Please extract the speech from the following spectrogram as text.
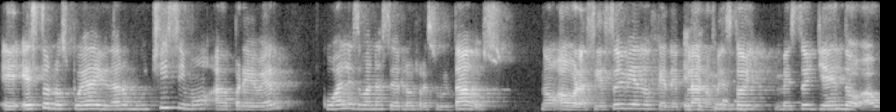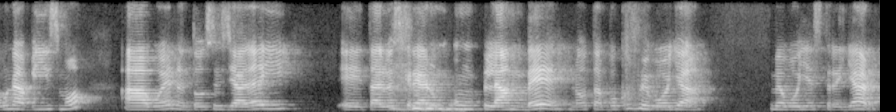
esto nos puede ayudar muchísimo a prever cuáles van a ser los resultados, ¿no? Ahora, si estoy viendo que de plano me estoy, me estoy yendo a un abismo, ah, bueno, entonces ya de ahí eh, tal vez crear un, plan B, ¿no? Tampoco me voy a, me voy a estrellar,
